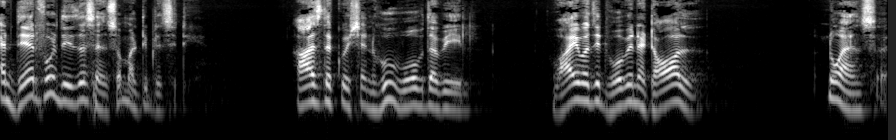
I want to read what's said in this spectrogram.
And therefore there is a sense of multiplicity. Ask the question who wove the veil? Why was it woven at all? No answer.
